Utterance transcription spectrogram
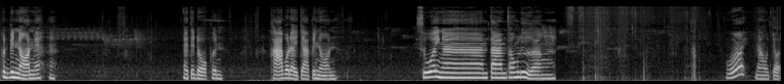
เพิ่นเป็นนอนไหมฮะได้แต่ดอกเพิ่นขาบ่ได้จ้าเป็นนอน สวยงามตามท้องเรื่องโอ้ยเน่าจ่อย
